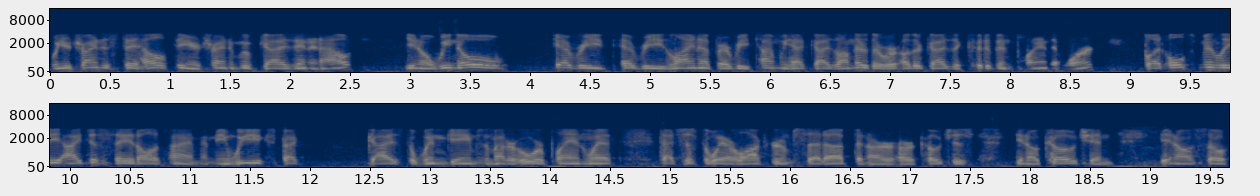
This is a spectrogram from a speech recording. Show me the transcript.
when you're trying to stay healthy and you're trying to move guys in and out, you know, we know every every lineup, every time we had guys on there, there were other guys that could have been playing that weren't. But ultimately, I just say it all the time. I mean, we expect guys to win games no matter who we're playing with. That's just the way our locker room's set up and our, our coaches, you know, coach. And, you know, so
